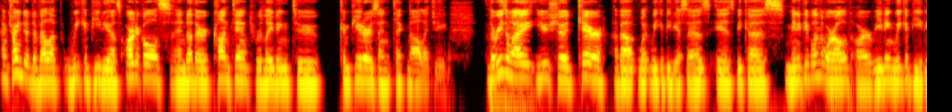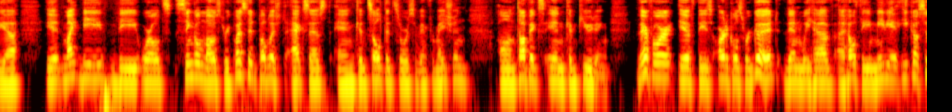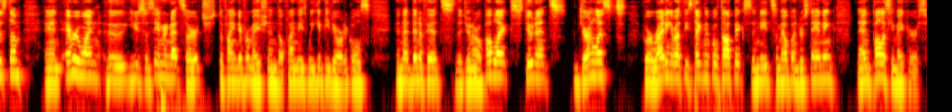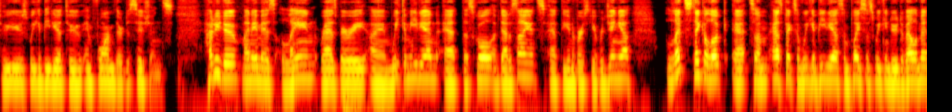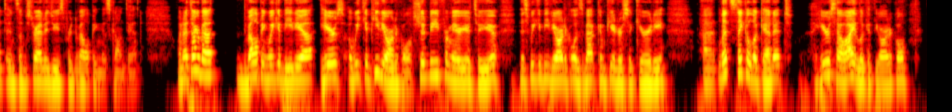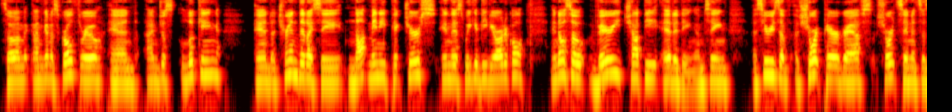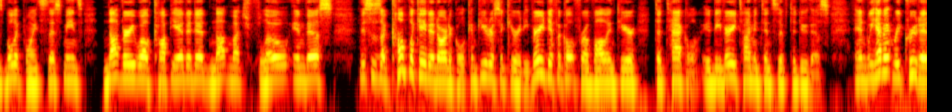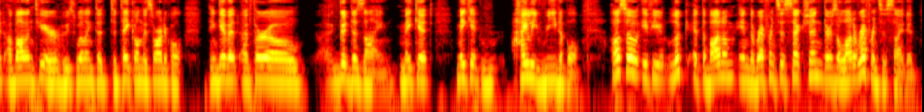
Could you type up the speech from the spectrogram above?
I'm trying to develop Wikipedia's articles and other content relating to computers and technology. The reason why you should care about what Wikipedia says is because many people in the world are reading Wikipedia. It might be the world's single most requested, published, accessed, and consulted source of information on topics in computing. Therefore, if these articles were good, then we have a healthy media ecosystem and everyone who uses internet search to find information, they'll find these Wikipedia articles and that benefits the general public, students, journalists who are writing about these technical topics and need some help understanding, and policymakers who use Wikipedia to inform their decisions. How do you do? My name is Lane Rasberry. I am Wikimedian at the School of Data Science at the University of Virginia let's take a look at some aspects of Wikipedia, some places we can do development, and some strategies for developing this content. When I talk about developing Wikipedia, here's a Wikipedia article. Should be familiar to you. This Wikipedia article is about computer security. Uh, let's take a look at it. Here's how I look at the article. So I'm, I'm going to scroll through and I'm just looking and a trend that I see, not many pictures in this Wikipedia article, and also very choppy editing. I'm seeing a series of, of, short paragraphs, short sentences, bullet points. This means not very well copy edited, not much flow in this. This is a complicated article, computer security, very difficult for a volunteer to tackle. It'd be very time intensive to do this. And we haven't recruited a volunteer who's willing to, to take on this article and give it a thorough, good design, make it, make it highly readable. Also, if you look at the bottom in the references section, there's a lot of references cited.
